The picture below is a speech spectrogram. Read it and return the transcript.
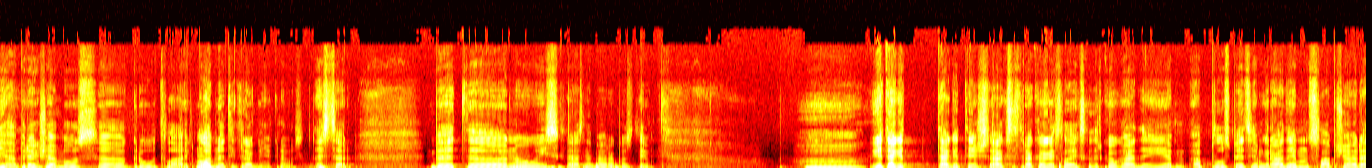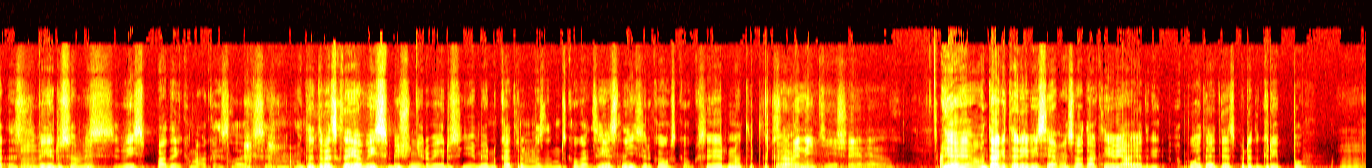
Jā, priekšā būs uh, grūti laiki. Nu, labi, ne tik traki, ka nebūs. Es ceru. Bet, uh, nu, izskatās nepārāk pozitīvi. Uh, jo tagad, tagad tieši sāksies trakākais laiks, kad ir kaut kādi ap, plus 5 grādiem un slapjš ārā. Tas mm. vīrusam viss vis patīkamākais laiks. Ir. Un tad, tāpēc, ka te jau visi bišķiņi ir vīrusi, viņiem ir nu, katram mazliet kaut kādas iesnīgas, ir kaut kas, kaut kas ir. Nu, tā kā... Savienīgi ķīši ir, jā. Jā, jā, un tagad arī visiem esot aktīvi jāiet potēties pret gripu. Mm.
